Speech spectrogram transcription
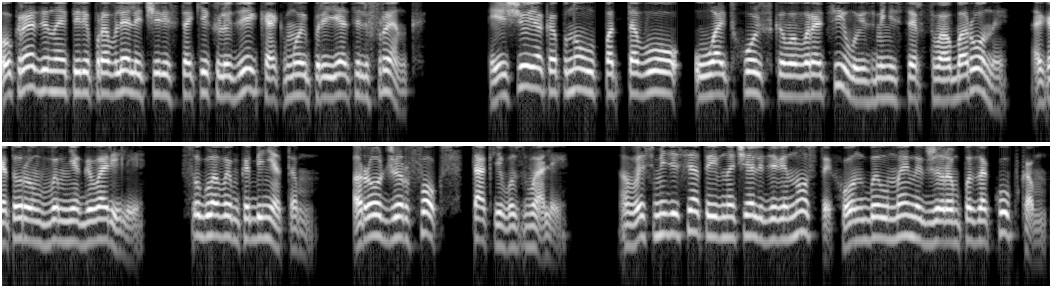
«Украденное переправляли через таких людей, как мой приятель Фрэнк. Еще я копнул под того уайтхольского воротилу из Министерства обороны, о котором вы мне говорили, с угловым кабинетом. Роджер Фокс, так его звали. В 80-е и в начале 90-х он был менеджером по закупкам,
